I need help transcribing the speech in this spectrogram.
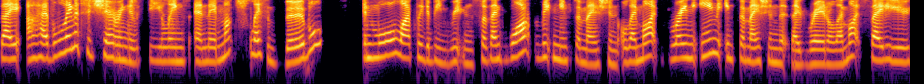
they uh, have limited sharing of feelings and they're much less verbal and more likely to be written. So they want written information, or they might bring in information that they've read, or they might say to you,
